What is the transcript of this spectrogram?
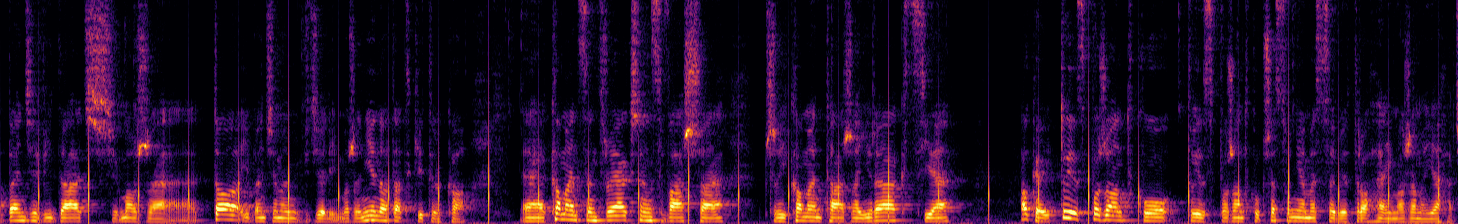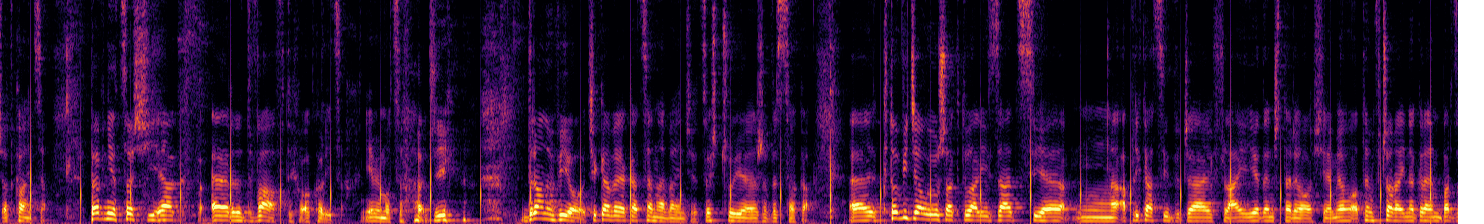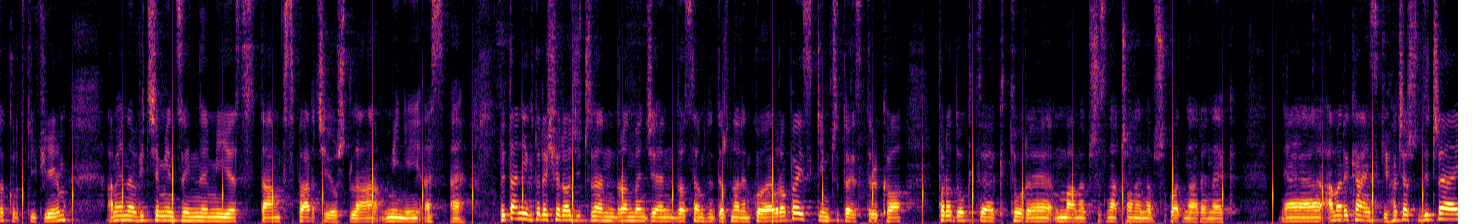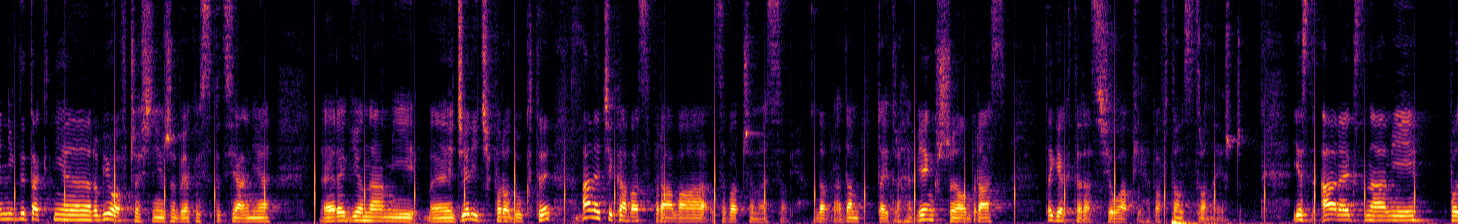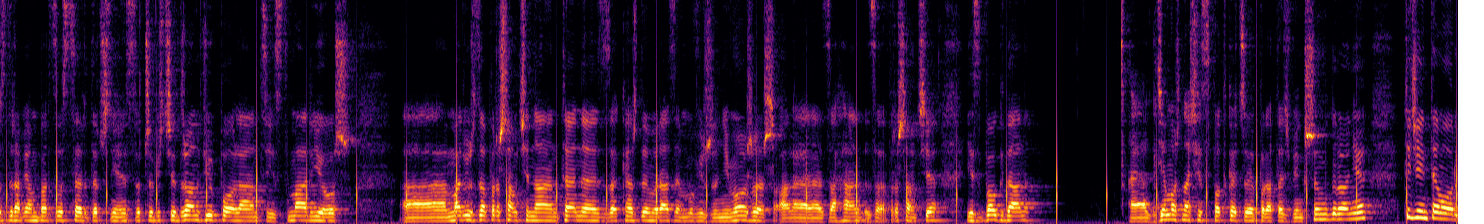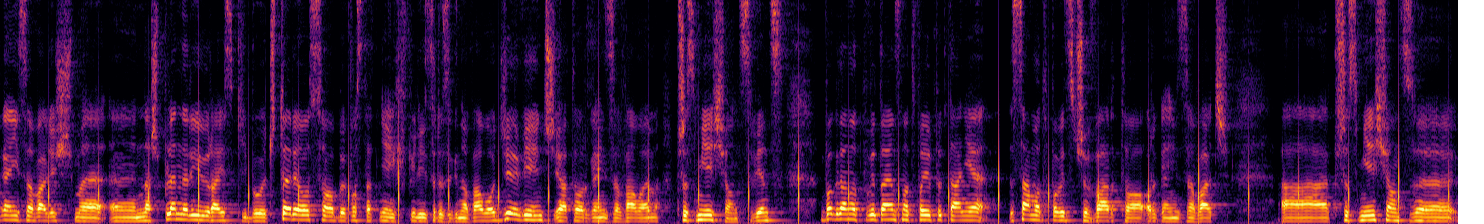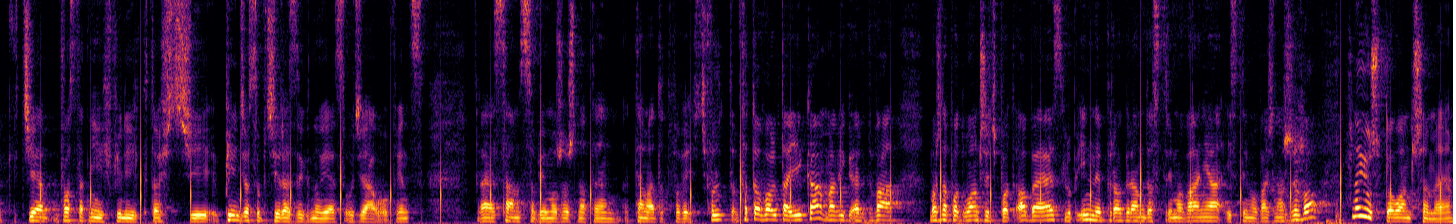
Będzie widać może to i będziemy widzieli może nie notatki, tylko e, comments and reactions wasze, czyli komentarze i reakcje. Ok, tu jest w porządku, tu jest w porządku, przesuniemy sobie trochę i możemy jechać od końca. Pewnie coś jak w R2 w tych okolicach, nie wiem o co chodzi. Drone View, ciekawe jaka cena będzie, coś czuję, że wysoka. E, Kto widział już aktualizację mm, aplikacji DJI Fly 1.4.8? Ja o tym wczoraj nagrałem bardzo krótki film, a mianowicie między innymi jest tam wsparcie już dla Mini SE. Pytanie, które się rodzi, czy ten dron będzie dostępny też na rynku europejskim, czy to jest tylko produkt, e, który mamy przeznaczony na przykład na rynek e, amerykański. Chociaż DJI nigdy tak nie robiło wcześniej, żeby jakoś specjalnie regionami e, dzielić produkty, ale ciekawa sprawa, zobaczymy sobie. Dobra, dam tutaj trochę większy obraz, tak jak teraz się łapie, chyba w tą stronę jeszcze. Jest Arek z nami, pozdrawiam bardzo serdecznie, jest oczywiście Drone View Poland, jest Mariusz, E, Mariusz, zapraszam Cię na antenę. Za każdym razem mówisz, że nie możesz, ale zapraszam Cię. Jest Bogdan. E, Gdzie można się spotkać, żeby polatać w większym gronie? Tydzień temu organizowaliśmy e, nasz plener jurajski. Były cztery osoby, w ostatniej chwili zrezygnowało dziewięć. Ja to organizowałem przez miesiąc, więc Bogdan, odpowiadając na Twoje pytanie, sam odpowiedz, czy warto organizować a przez miesiąc, e, gdzie w ostatniej chwili ktoś ci, pięć osób ci rezygnuje z udziału, więc sam sobie możesz na ten temat odpowiedzieć. Fot- Fotowoltaika Mavic R2 można podłączyć pod OBS lub inny program do streamowania i streamować na żywo. No już go łączymy.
